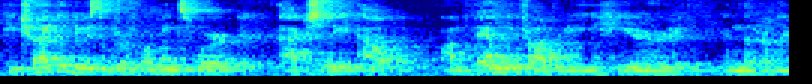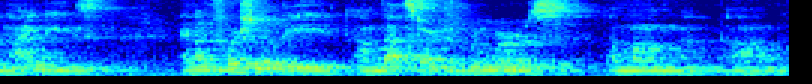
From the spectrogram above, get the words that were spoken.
He tried to do some performance work actually out on family property here in the early 90s, and unfortunately, um, that started rumors among um,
